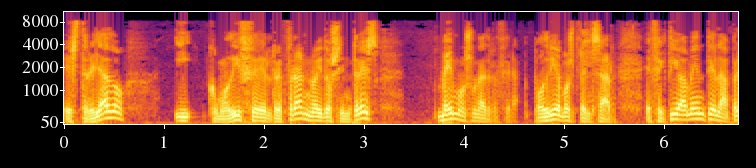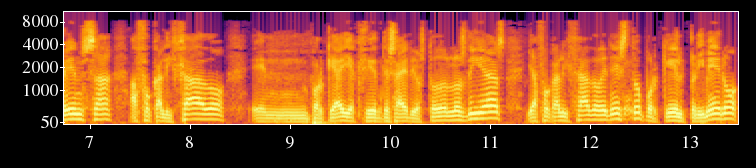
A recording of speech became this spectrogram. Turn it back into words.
estrellado y, como dice el refrán, no hay dos sin tres, vemos una tercera. Podríamos pensar, efectivamente, la prensa ha focalizado en porque hay accidentes aéreos todos los días y ha focalizado en esto porque el primero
